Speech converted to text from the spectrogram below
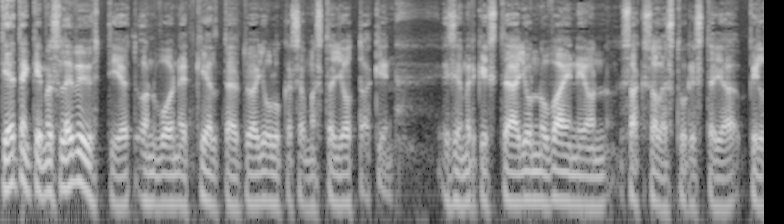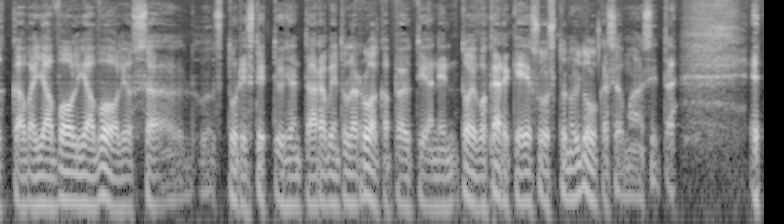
Tietenkin myös levyyhtiöt on voineet kieltäytyä julkaisemasta jotakin – Esimerkiksi tämä Junnu Vainion saksalaisturisteja pilkkaava Javol Javol, jossa turistit tyhjentää ravintolan ruokapöytiä, niin Toivo Kärki ei suostunut julkaisemaan sitä. Et,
